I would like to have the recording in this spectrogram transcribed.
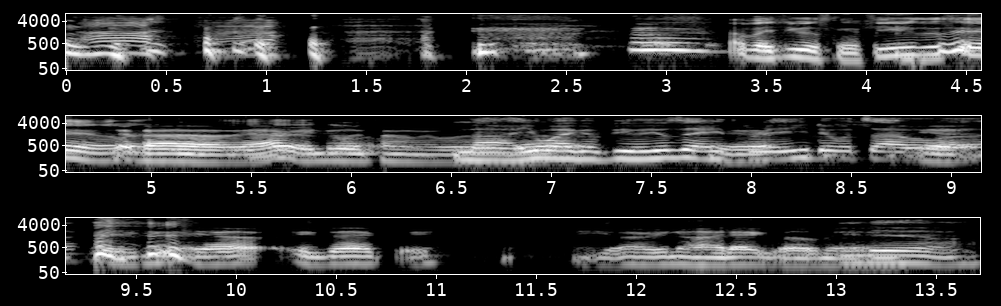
I bet you was confused as hell. Like, Nah, I already knew what time it was. nah, you dog. wasn't confused. You was in eighth Yeah. grade. You knew what time it yeah, was. yeah, exactly. You already know how that go, man.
